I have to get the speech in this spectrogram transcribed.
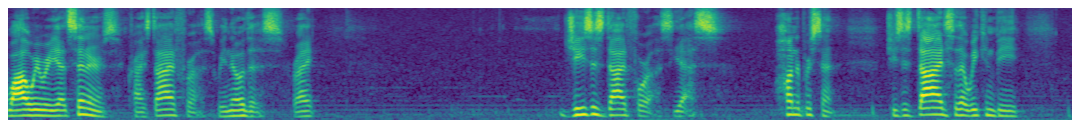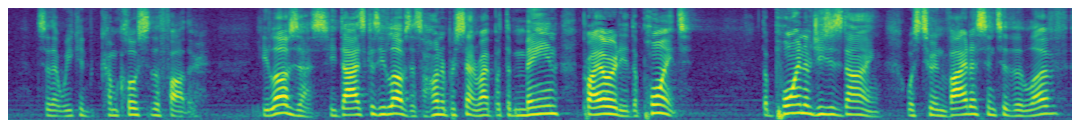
While we were yet sinners, Christ died for us. We know this, right? Jesus died for us, yes. 100%. Jesus died so that we can be, so that we could come close to the Father. He loves us. He dies because he loves us, 100%, right? But the main priority, the point, the point of Jesus dying was to invite us into the love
